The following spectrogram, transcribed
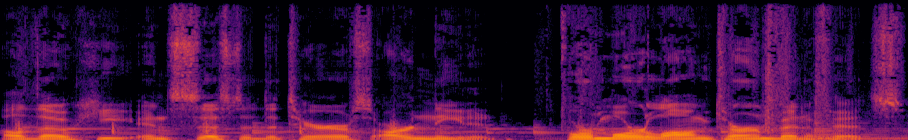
although he insisted the tariffs are needed for more long term benefits.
